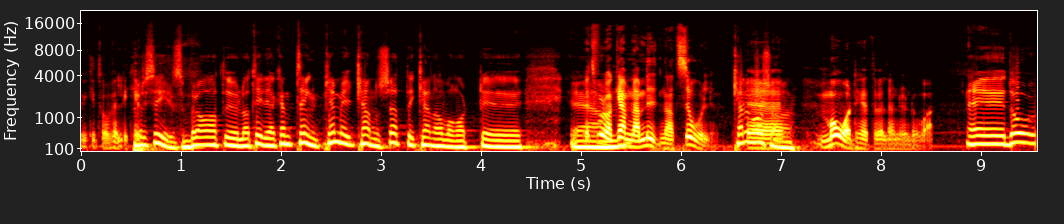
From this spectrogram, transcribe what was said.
vilket var väldigt kul. Precis, bra att du la till. Jag kan tänka mig kanske att det kan ha varit... Eh, jag tror det var gamla Midnattssol. Kan det vara så? Eh, Maud heter väl den nu då va? Eh, då,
